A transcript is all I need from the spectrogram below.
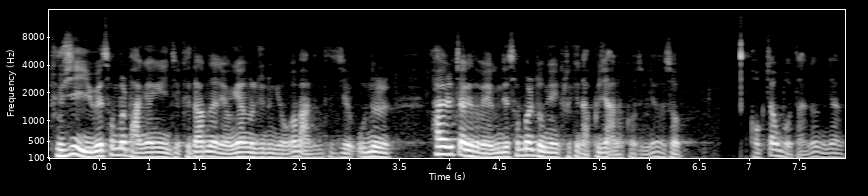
2시 이후에 선물 방향이 이제 그 다음날 영향을 주는 경우가 많은데 이제 오늘 화요일장에서 외국인들 선물 동향이 그렇게 나쁘지 않았거든요. 그래서 걱정보다는 그냥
